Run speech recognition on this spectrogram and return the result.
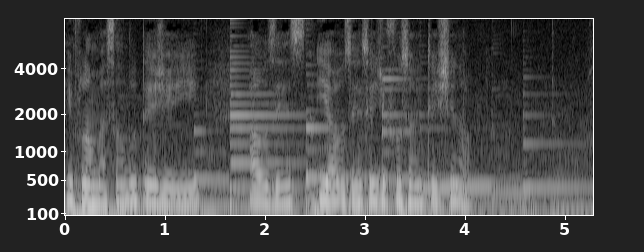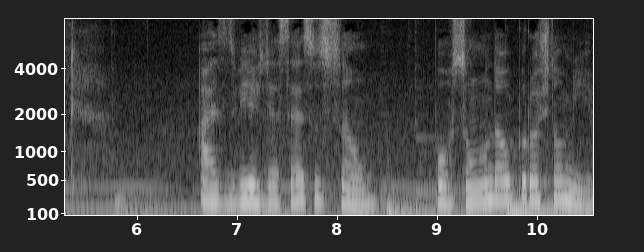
inflamação do TGI ausência, e ausência de função intestinal. As vias de acesso são por sonda ou por ostomia.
